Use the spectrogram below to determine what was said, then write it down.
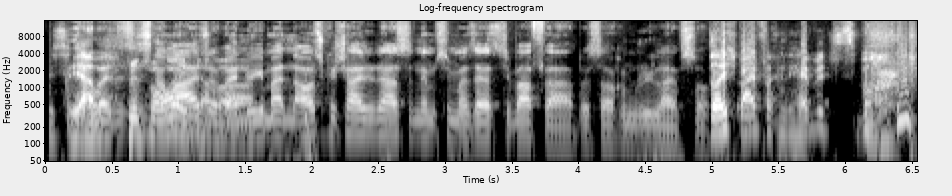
Bisschen Ja, aber das Blöd ist normal euch, so. Wenn du jemanden ausgeschaltet hast, dann nimmst du mal selbst die Waffe ab. Ist auch im Real Life so. Soll ich mal einfach in Habit spawnen?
